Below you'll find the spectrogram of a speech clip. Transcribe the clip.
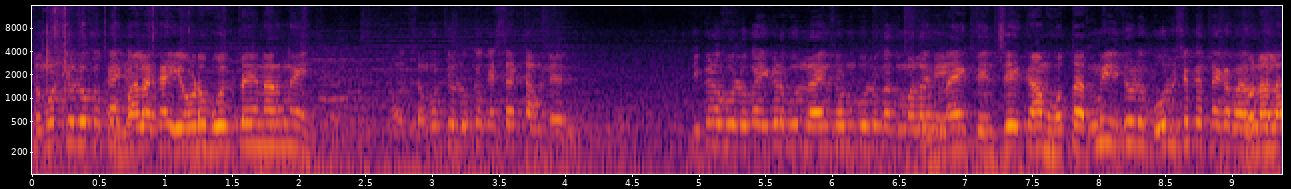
समोरचे लोक काय तुम्हाला? काय एवढं बोलता येणार नाही अहो, समोरचे लोक कशासाठी थांबले तिकडे बोलू का इकडे बोलू लाईन सोडून बोलू का तुम्हाला मी नाही त्यांचेही काम होतात तुम्ही इथे बोलू शकत नाही का बाहेरून? कोणाला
